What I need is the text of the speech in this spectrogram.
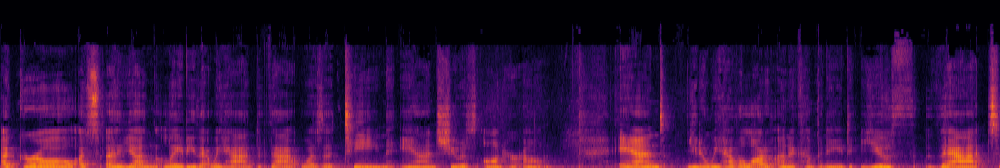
a girl, a, a young lady that we had that was a teen and she was on her own. And, you know, we have a lot of unaccompanied youth that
